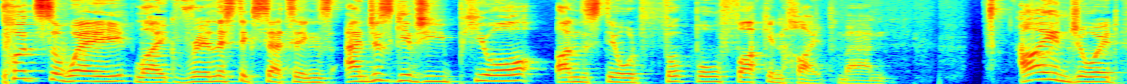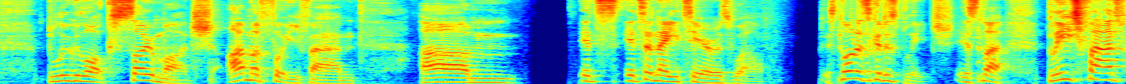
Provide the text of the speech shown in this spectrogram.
puts away like realistic settings and just gives you pure understilled football fucking hype, man. I enjoyed Blue Lock so much. I'm a footy fan. Um, it's it's an A tier as well. It's not as good as Bleach. It's not Bleach fans.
